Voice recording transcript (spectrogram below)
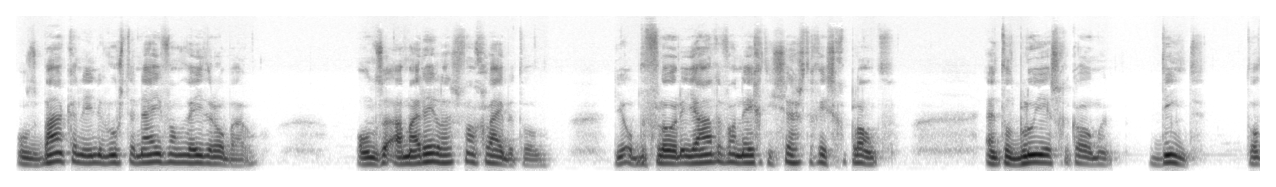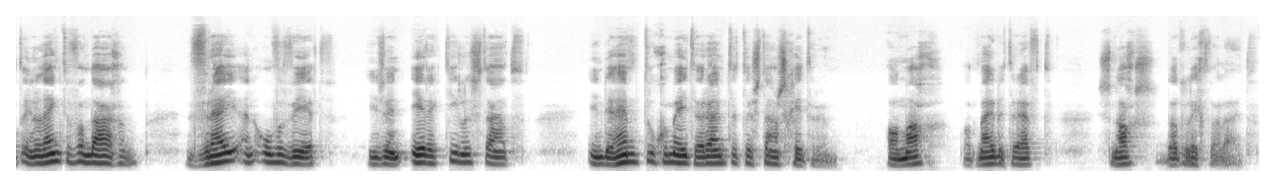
ons baken in de woestenij van wederopbouw, onze amaryllis van glijbeton, die op de Floriade van 1960 is geplant en tot bloei is gekomen, dient tot in lengte van dagen, vrij en onverweerd, in zijn erectiele staat, in de hem toegemeten ruimte te staan schitteren. Al mag, Wat mij betreft, s'nachts dat licht wel uit.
